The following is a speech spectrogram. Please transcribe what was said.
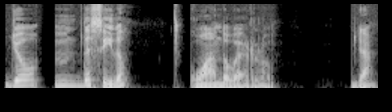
yo mm, decido cuándo verlo. ¿Ya?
